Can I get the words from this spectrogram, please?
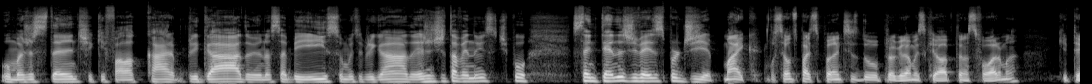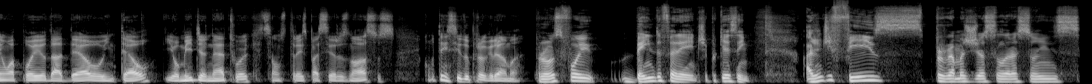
uma gestante que fala, cara, obrigado, eu não sabia isso, muito obrigado. E a gente tá vendo isso, tipo, centenas de vezes por dia. Mike, você é um dos participantes do programa Scale Up Transforma, que tem o apoio da Dell, Intel e o Media Network, são os três parceiros nossos. Como tem sido o programa? Para nós foi bem diferente, porque assim, a gente fez programas de acelerações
